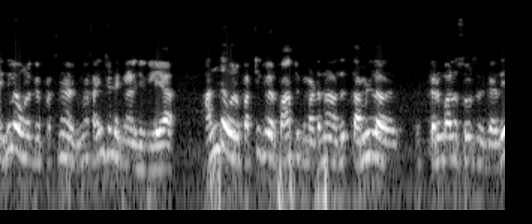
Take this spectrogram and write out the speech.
எதில் உங்களுக்கு பிரச்சனை இருக்குன்னா சயின்ஸ் அண்ட் டெக்னாலஜி இருக்கு இல்லையா? அந்த ஒரு பர்டிகுலர் பார்ட்டுக்கு மட்டும்தான் வந்து தமிழில் பெரும்பாலும் சோர்ஸ் இருக்காது.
